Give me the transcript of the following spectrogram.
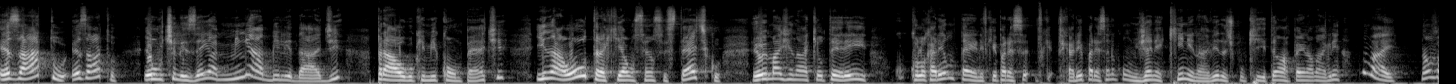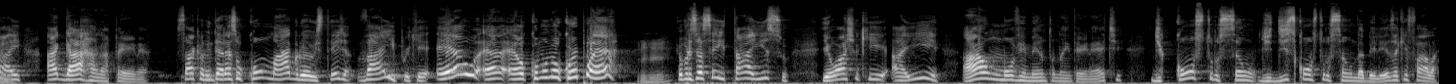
Exato, exato. Eu utilizei a minha habilidade pra algo que me compete e na outra, que é um senso estético, eu imaginar que eu terei, colocaria um terno e fiquei parece, ficaria parecendo com um Janequine na vida, tipo, que tem uma perna magrinha. Não vai, não vai. Agarra na perna. Saca? Não interessa o quão magro eu esteja, vai, porque é, é, é como o meu corpo é. Eu preciso aceitar isso. E eu acho que aí há um movimento na internet de construção, de desconstrução da beleza que fala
